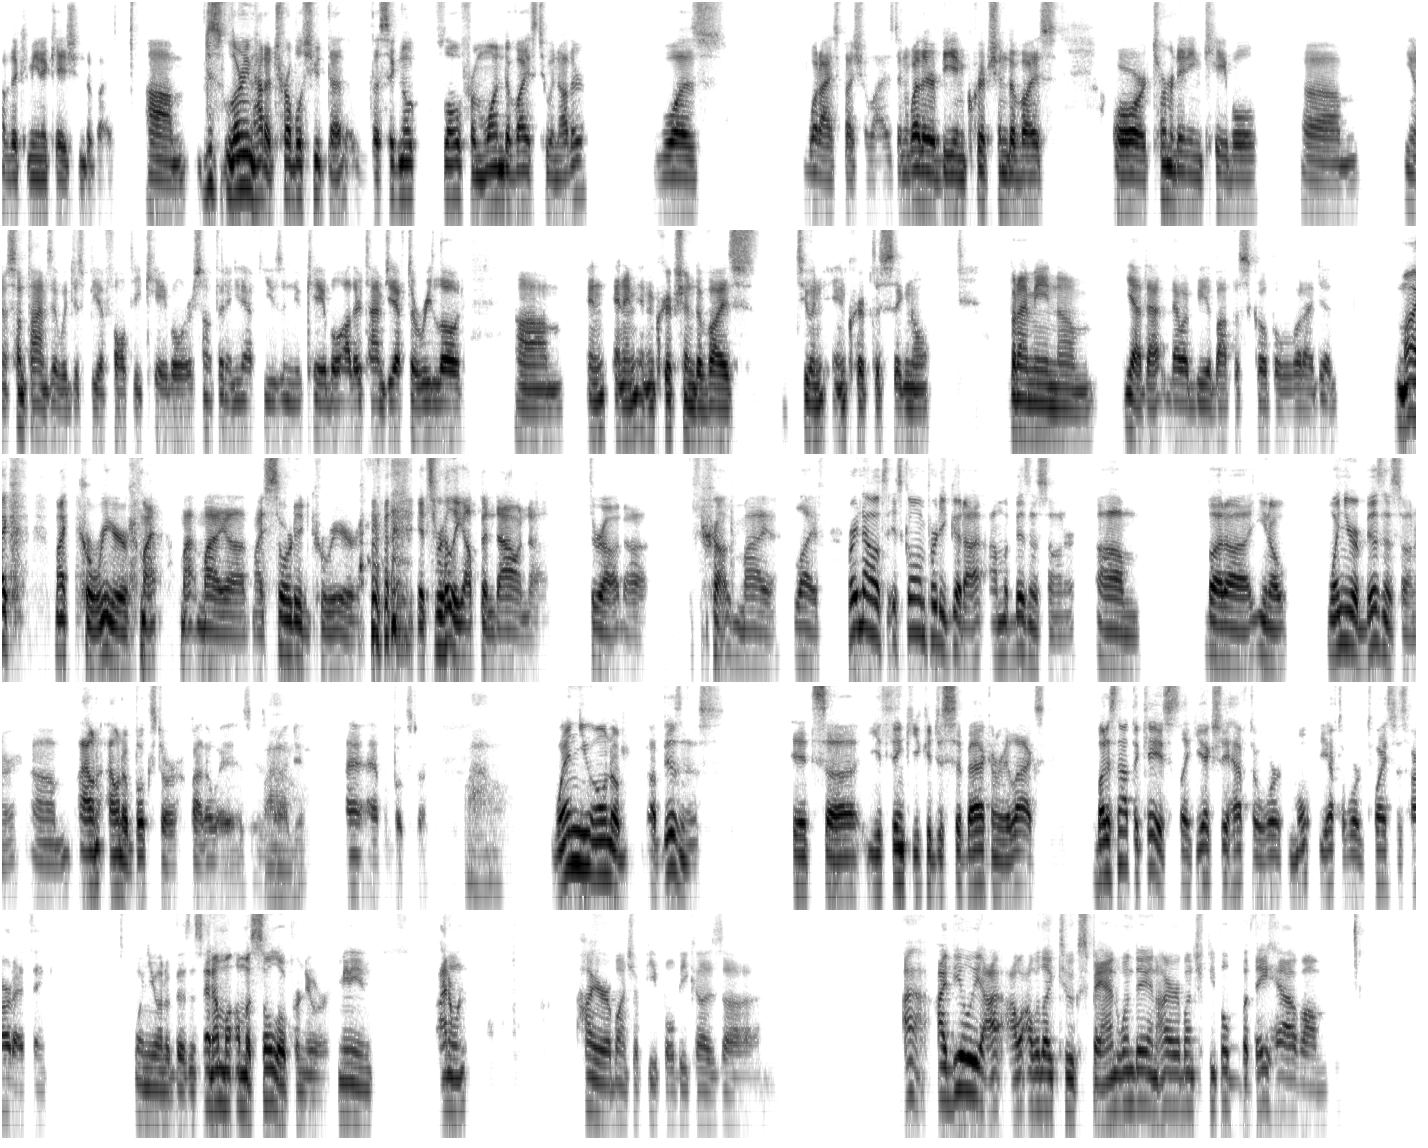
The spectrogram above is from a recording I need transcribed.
of the communication device. Um, just learning how to troubleshoot the, the signal flow from one device to another was what I specialized in, whether it be encryption device or terminating cable. Um, you know, sometimes it would just be a faulty cable or something, and you'd have to use a new cable. Other times you have to reload um, an, an, an, encryption device to an, encrypt a signal. But I mean, um, yeah, that that would be about the scope of what I did my my career, my my my uh, my sordid career, it's really up and down uh, throughout uh, throughout my life. Right now, it's it's going pretty good. I, am a business owner, um, but uh, you know, when you're a business owner, um, I own, I own a bookstore. By the way, is, is wow. what I do. I, I have a bookstore. Wow. When you own a, a business, it's uh, you think you could just sit back and relax, but it's not the case. Like you actually have to work. Mo- you have to work twice as hard, I think, when you own a business. And I'm a, I'm a solopreneur, meaning I don't hire a bunch of people because uh, I, ideally I, I would like to expand one day and hire a bunch of people, but they have um,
